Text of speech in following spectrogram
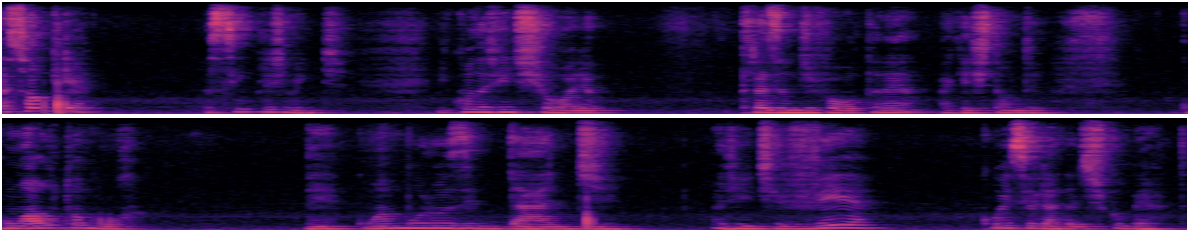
É só o que é, é simplesmente. E quando a gente olha, trazendo de volta, né, a questão de com alto amor, né, com amorosidade, a gente vê com esse olhar da descoberta,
